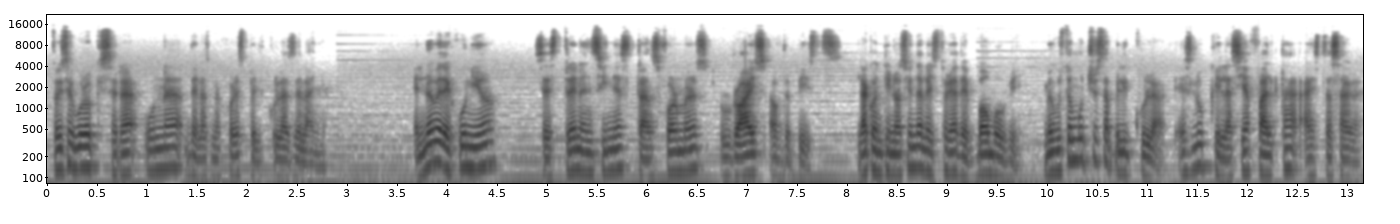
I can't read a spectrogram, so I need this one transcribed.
Estoy seguro que será una de las mejores películas del año. El 9 de junio se estrena en cines Transformers Rise of the Beasts, la continuación de la historia de Bumblebee. Me gustó mucho esta película, es lo que le hacía falta a esta saga.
